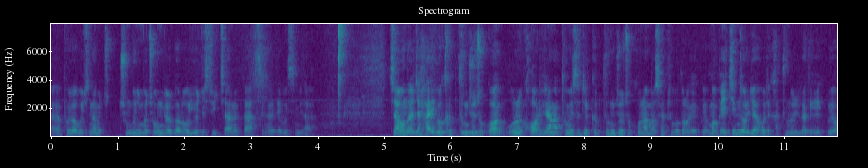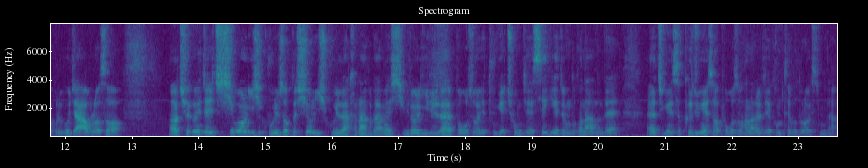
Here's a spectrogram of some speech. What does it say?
어, 보유하고 계신다면 충분히 뭐 좋은 결과로 이어질 수 있지 않을까 생각이 되고 있습니다. 자 오늘 이제 하이브 급등주 조건 오늘 거래량을 통해서 이제 급등주 조건 한번 살펴보도록 하겠고요. 뭐 매집 논리하고 이제 같은 논리가 되겠고요. 그리고 이제 아울러서 어, 최근 이제 10월 29일서부터 10월 29일 날 하나, 그 다음에 11월 1일 날 보고서가 이제 두 개, 총 이제 세 개 정도가 나왔는데 에, 중에서 그 중에서 보고서 하나를 이제 검토해 보도록 하겠습니다.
